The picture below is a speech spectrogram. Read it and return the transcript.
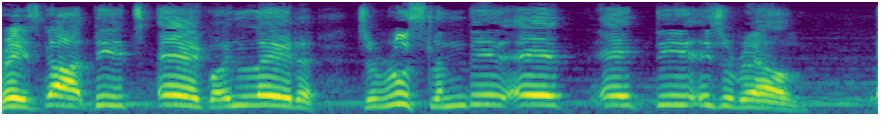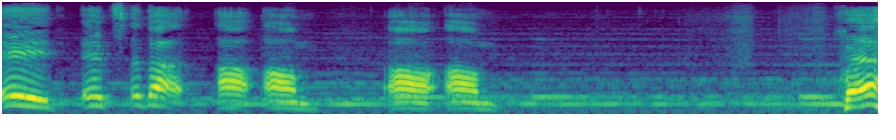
Praise God. Dit ego in later Jerusalem. Dit it the Israel. It it's that uh, um uh, um where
